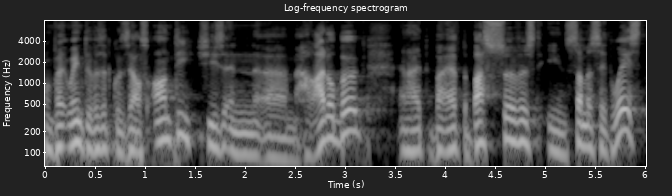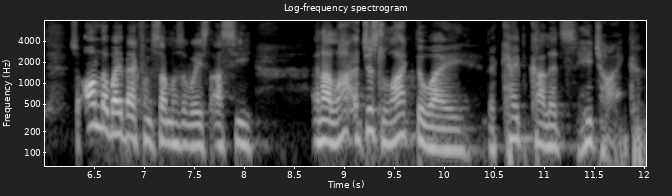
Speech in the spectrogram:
went to visit Quizel's auntie. She's in um, Heidelberg, and I, I have the bus serviced in Somerset West. So on the way back from Somerset West, I see, and I, li- I just like the way the Cape Coloureds hitchhike.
